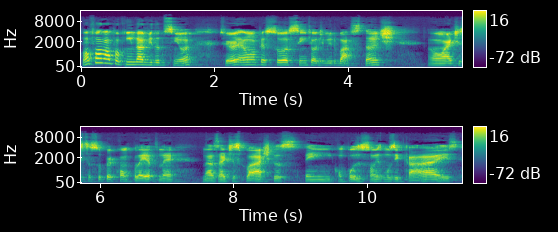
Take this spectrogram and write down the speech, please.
Vamos falar um pouquinho da vida do senhor. O senhor é uma pessoa assim que eu admiro bastante, é um artista super completo, né? nas artes plásticas, tem composições musicais.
